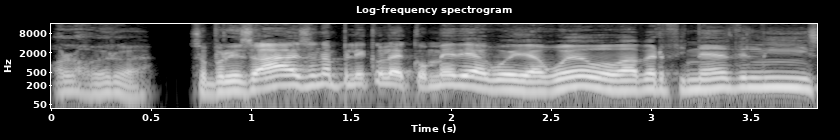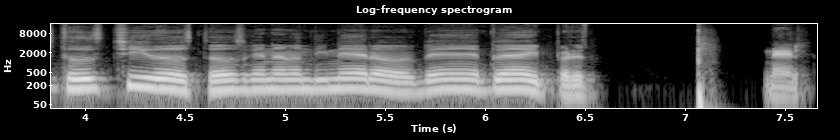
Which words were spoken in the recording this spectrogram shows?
Hola, verga. O sea, porque es, ah, es una película de comedia, güey, a huevo, va a haber final feliz, todos chidos, todos ganaron dinero, ve, ve, pero... Nel.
